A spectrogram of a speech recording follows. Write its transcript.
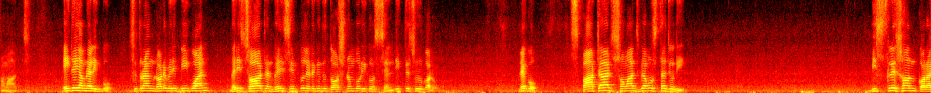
সমাজ। এইটাই আমরা লিখব। সুতরাং not a very big one very short and very simple এটা কিন্তু দশ নম্বরই কোশ্চেন লিখতে শুরু করো। দেখো, স্পার্টার সমাজ ব্যবস্থা যদি বিশ্লেষণ করা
